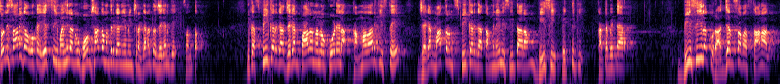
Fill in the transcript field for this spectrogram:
తొలిసారిగా ఒక ఎస్సీ మహిళను హోంశాఖ మంత్రిగా నియమించిన ఘనత జగన్కి సొంతం. ఇక స్పీకర్గా జగన్ పాలనలో కోడెల కమ్మవారికి ఇస్తే జగన్ మాత్రం స్పీకర్గా తమ్మినేని సీతారాం బీసీ వ్యక్తికి కట్టబెట్టారు. బీసీలకు రాజ్యసభ స్థానాలు.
